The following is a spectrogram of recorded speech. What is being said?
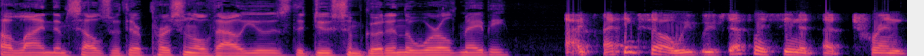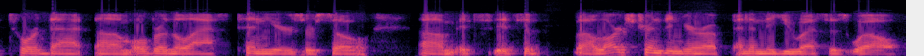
align themselves with their personal values that do some good in the world, maybe? I, I think so. We, have definitely seen a, a, trend toward that um, over the last 10 years or so. Um, it's it's a, a large trend in Europe and in the U.S. as well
